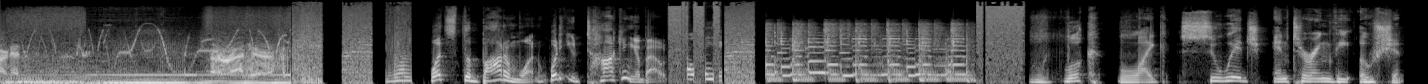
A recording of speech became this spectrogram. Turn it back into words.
started. Roger. What's the bottom one? What are you talking about? Look like sewage entering the ocean.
